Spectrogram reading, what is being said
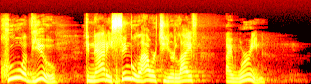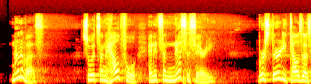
Who of you can add a single hour to your life by worrying? None of us. So it's unhelpful and it's unnecessary. Verse 30 tells us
